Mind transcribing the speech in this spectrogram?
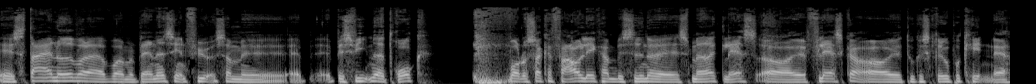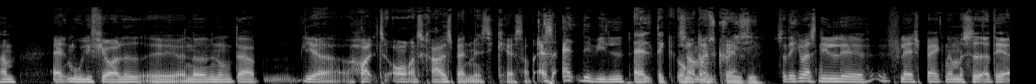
Øh, så der er noget, hvor, der, hvor man blandt andet ser en fyr, som øh, er besvimet af druk, hvor du så kan farvelægge ham ved siden af smadret glas og øh, flasker, og øh, du kan skrive på kinden af ham alt muligt fjollet, øh, og noget med nogen, der bliver holdt over en skraldespand, mens de kaster op. Altså alt det vilde. Alt det Som man- ungdoms crazy. Så det kan være sådan en lille øh, flashback, når man sidder der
